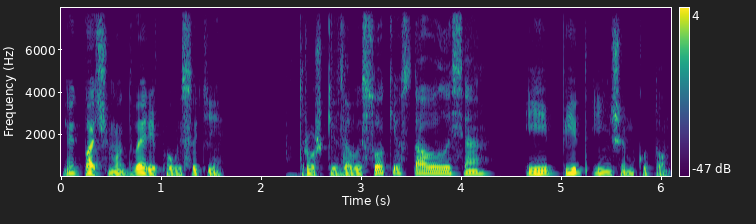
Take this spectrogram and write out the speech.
Як бачимо, двері по висоті трошки зависокі вставилися і під іншим кутом.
